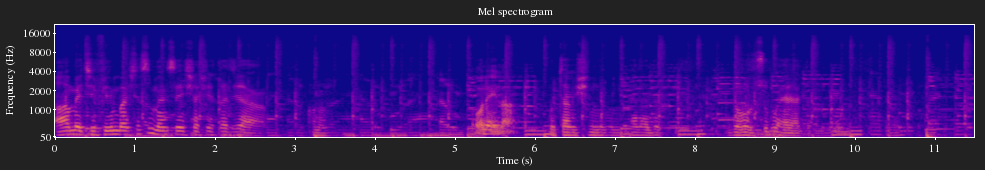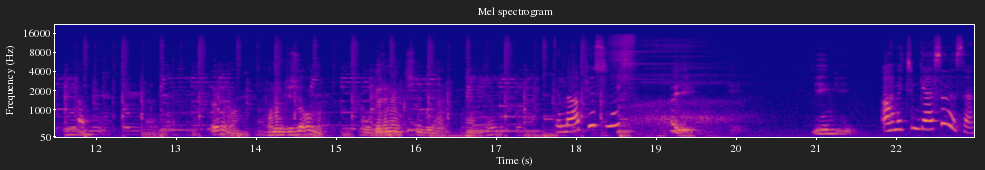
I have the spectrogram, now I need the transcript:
Ahmetciğim film başlasın ben seni şaşırtacağım. Konu. O ne lan? Bu tabii şimdi bunun herhalde doğrusu bu herhalde mi? Öyle mi o? Onun düzü o mu? Görünen kısmı bu yani. Bence bu. Ya ne yapıyorsunuz? Ay, Yenge. Ahmetciğim gelsene sen.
